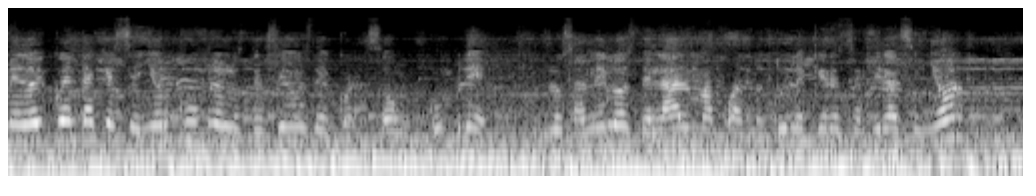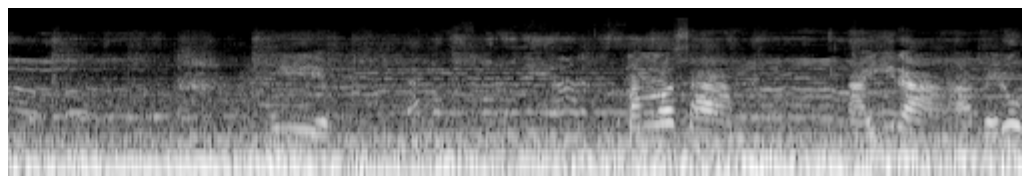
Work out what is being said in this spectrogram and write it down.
me doy cuenta que el Señor cumple los deseos del corazón, cumple los anhelos del alma cuando tú le quieres servir al Señor. Y vamos a, ir a, Perú,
